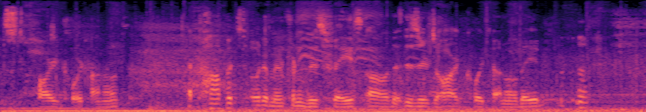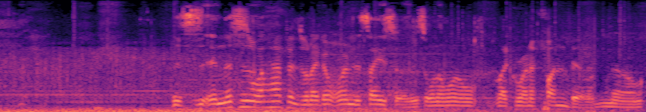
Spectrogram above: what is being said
It's hardcore tunnel. I pop a totem in front of his face. Oh, that deserves a hardcore tunnel, dude. this is, and this is what happens when I don't run decisive. This is when I want to like run a fun build. No,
